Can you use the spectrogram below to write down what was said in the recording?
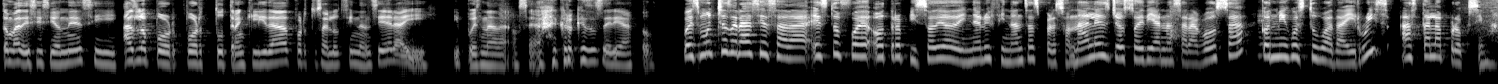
toma decisiones y hazlo por, por tu tranquilidad, por tu salud financiera y, y pues nada, o sea, creo que eso sería todo. Pues muchas gracias, Ada. Esto fue otro episodio de Dinero y Finanzas Personales. Yo soy Diana Zaragoza. Conmigo estuvo Adai Ruiz. Hasta la próxima.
